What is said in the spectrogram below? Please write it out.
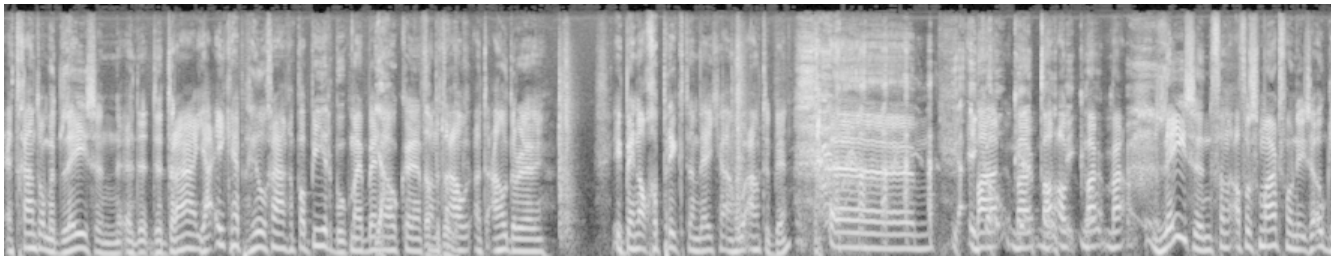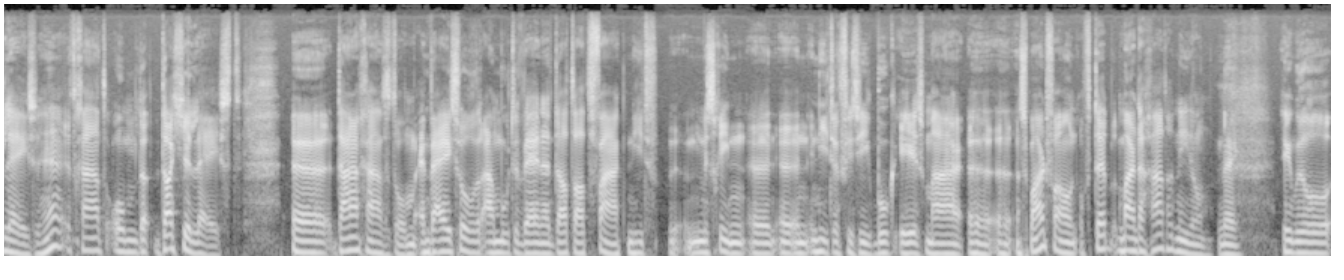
het gaat om het lezen. de, de dra ja, ik heb heel graag een papierboek, maar ik ben ook van het, ou- het oudere. Ik ben al geprikt, dan weet je aan hoe oud ik ben. Maar, lezen vanaf een smartphone is ook lezen. Hè? Het gaat om dat, dat je leest. Eh, daar gaat het om. En wij zullen eraan moeten wennen dat dat vaak niet, eh, misschien eh, een, niet een fysiek boek is, maar een smartphone of tablet. Maar daar gaat het niet om. Nee. Ik bedoel,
